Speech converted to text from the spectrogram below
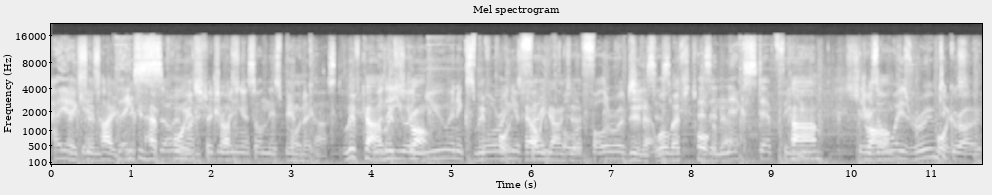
Hey And again, he says, hey, you thanks can have so poise much for joining us on this podcast. Live calm, Whether live you strong, are new and exploring your poised. How are we faith going or to a follower of do that? Jesus, Well, let's talk about next step for Calm, you. There is always room poised. to grow,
